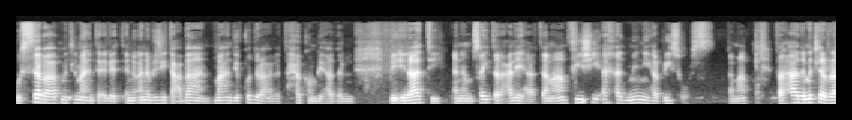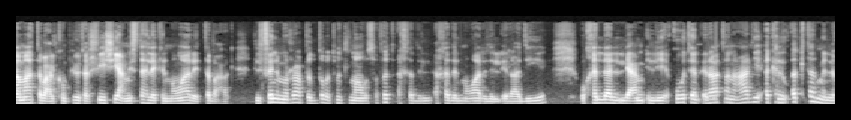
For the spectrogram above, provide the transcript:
والسبب مثل ما أنت قلت إنه أنا بجي تعبان ما عندي قدرة على التحكم بهذا ال... بإرادتي أنا مسيطر عليها تمام؟ في شيء أخذ مني هالريسورس. تمام؟ فهذا مثل الرامات تبع الكمبيوتر. في شيء عم يستهلك الموارد تبعك. الفيلم الرعب بالضبط مثل ما وصفت أخذ أخذ الموارد الإرادية وخلى اللي عم اللي قوة إرادتهم عالية أكلوا أكثر من اللي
